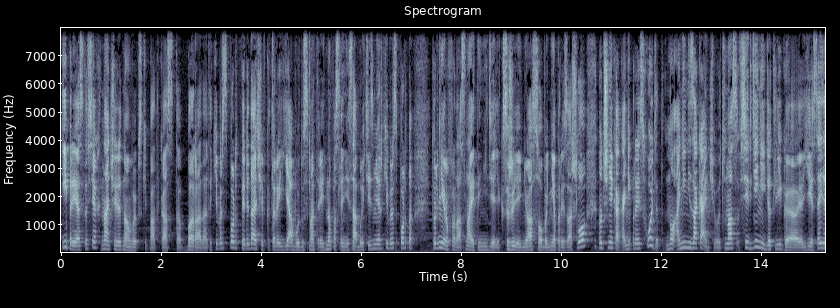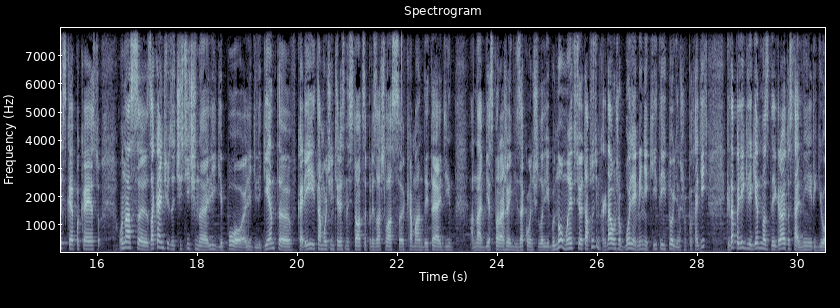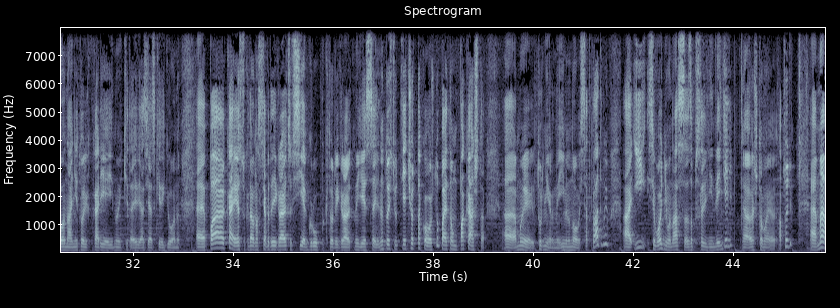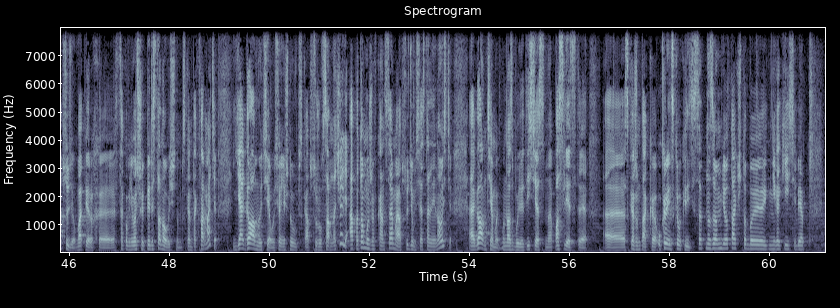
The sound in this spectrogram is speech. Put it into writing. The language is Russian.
И приветствую всех на очередном выпуске подкаста «Бородатый киберспорт», передачи, в которой я буду смотреть на последние события из мира киберспорта. Турниров у нас на этой неделе, к сожалению, особо не произошло. Ну, точнее как, они происходят, но они не заканчиваются. У нас в середине идет лига ESL по КСу. У нас э, заканчиваются частично лиги по Лиге Легенд. В Корее там очень интересная ситуация произошла с командой Т1. Она без поражений закончила лигу. Но мы все это обсудим, когда уже более-менее какие-то итоги начнут подходить. Когда по Лиге Легенд у нас доиграют остальные регионы, а не только Кореи, ну и Китай, и азиатские регионы. Э, по КС, когда у нас хотя бы доиграются все группы, которые играют на ESL. Ну, то есть вот я что-то такого жду, поэтому пока что э, мы турнирные именно новости откладываем. А, и сегодня у нас за последние две недели, э, что мы обсудим? Мы обсудим, во-первых, в таком небольшом перестановочном, скажем так, формате. Я главную тему сегодняшнего выпуска обсужу в самом начале, а потом уже в конце мы обсудим все остальные новости. Главной темой у нас будет, естественно, последствия, скажем так, украинского кризиса, назовем его так, чтобы никакие себе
